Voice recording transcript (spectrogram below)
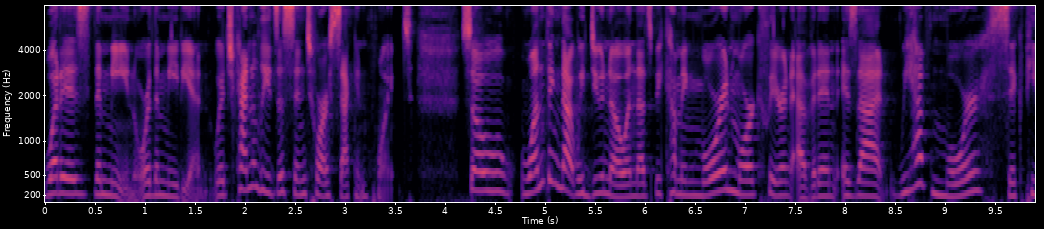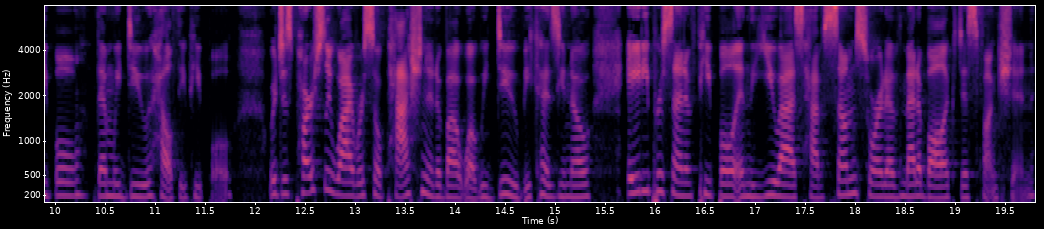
what is the mean or the median, which kind of leads us into our second point. So, one thing that we do know, and that's becoming more and more clear and evident, is that we have more sick people than we do healthy people, which is partially why we're so passionate about what we do because, you know, 80% of people in the US have some sort of metabolic dysfunction.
